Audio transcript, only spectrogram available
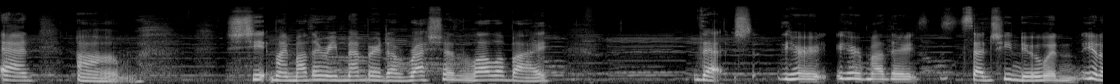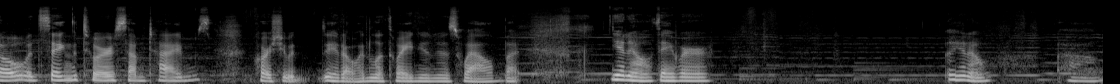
and um, she my mother remembered a Russian lullaby that her her mother said she knew and you know would sing to her sometimes. Of course, she would you know in Lithuanian as well, but you know they were you know, um,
